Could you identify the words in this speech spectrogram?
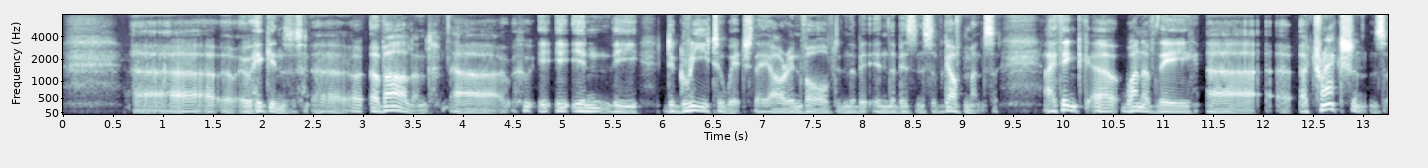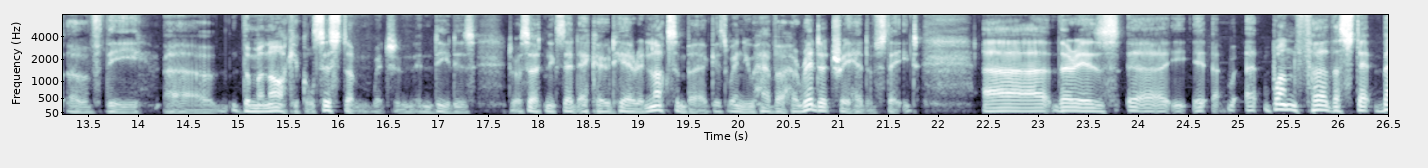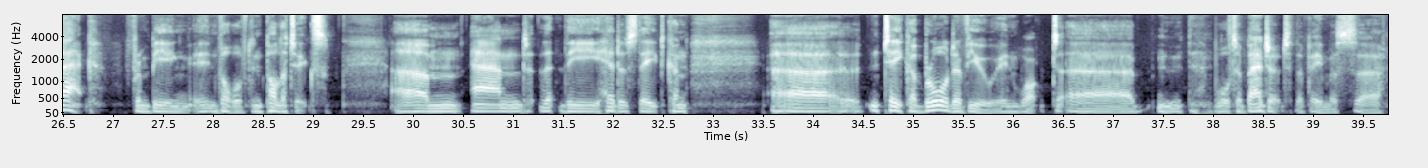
O'Higgins uh, of Ireland, uh, who, in the degree to which they are involved in the in the business of governments. I think uh, one of the uh, attractions of the uh, the monarchical system, which in, indeed is to a certain extent echoed here in Luxembourg, is when you have a hereditary head of state. there is one further step back from being involved in politics um, and the, the, head of state can uh, take a broader view in what uh, Walter Bagehot, the famous uh,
